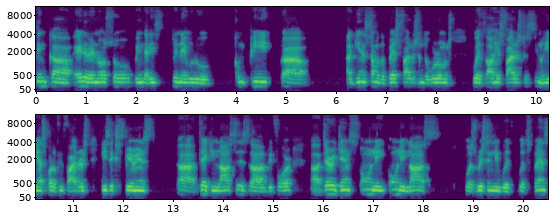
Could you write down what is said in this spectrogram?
think uh, Eddie Reynoso, being that he's been able to compete uh, against some of the best fighters in the world with all his fighters, because you know he has quite a few fighters. He's experienced uh, taking losses uh, before. Uh, Derrick James only only loss was recently with with Spence,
